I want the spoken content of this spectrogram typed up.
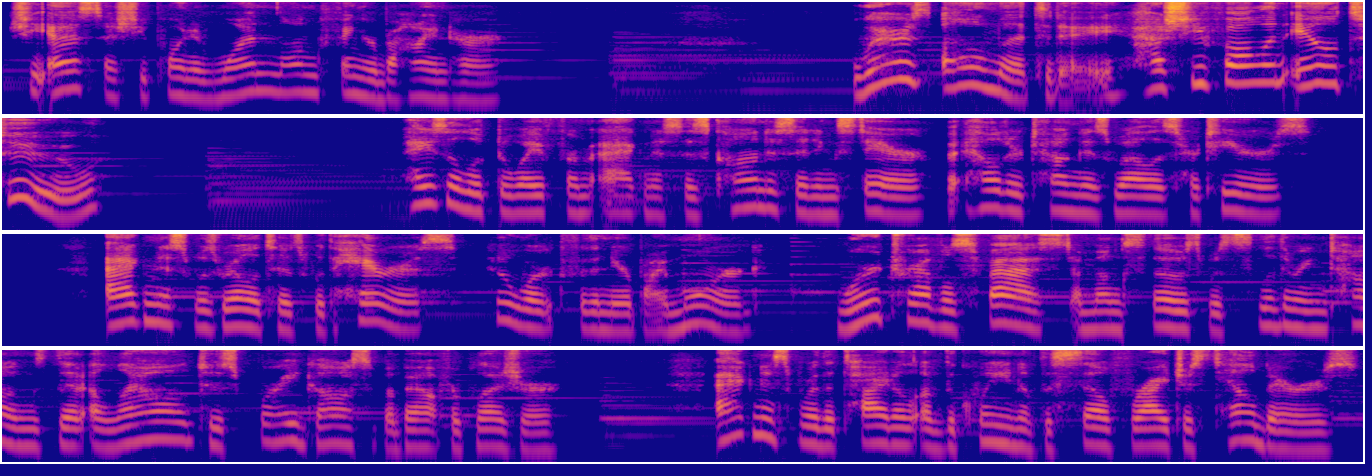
She asked as she pointed one long finger behind her. Where is Alma today? Has she fallen ill too? Hazel looked away from Agnes's condescending stare, but held her tongue as well as her tears. Agnes was relatives with Harris, who worked for the nearby morgue. Word travels fast amongst those with slithering tongues that allow to spray gossip about for pleasure. Agnes wore the title of the Queen of the Self Righteous Talebearers.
